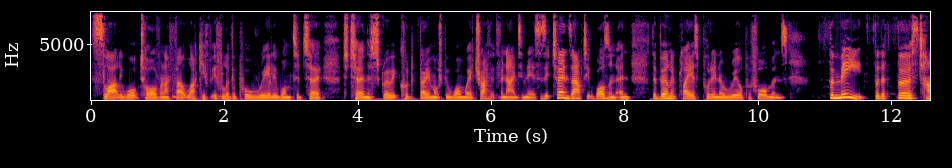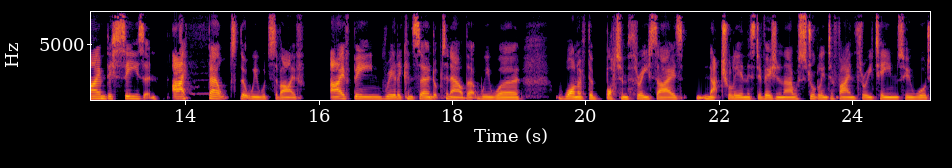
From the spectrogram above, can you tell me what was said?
slightly walked over. And I felt like if, if Liverpool really wanted to to turn the screw, it could very much be one way traffic for ninety minutes. As it turns out, it wasn't, and the Burnley players put in a real performance. For me, for the first time this season, I felt that we would survive. I've been really concerned up to now that we were one of the bottom three sides naturally in this division. And I was struggling to find three teams who would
